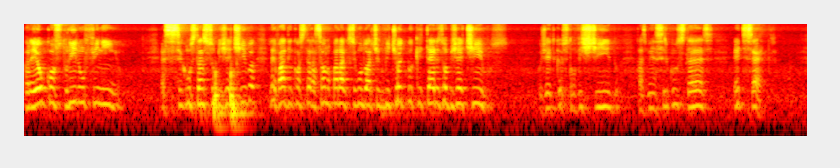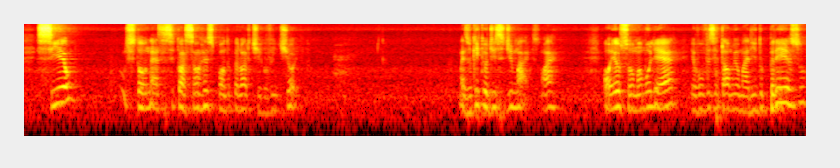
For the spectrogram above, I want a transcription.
para eu construir um fininho. Essa circunstância subjetiva levada em consideração no parágrafo 2 do artigo 28 por critérios objetivos. O jeito que eu estou vestido, as minhas circunstâncias, etc. Se eu estou nessa situação, respondo pelo artigo 28. Mas o que, que eu disse demais, não é? Bom, eu sou uma mulher, eu vou visitar o meu marido preso,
